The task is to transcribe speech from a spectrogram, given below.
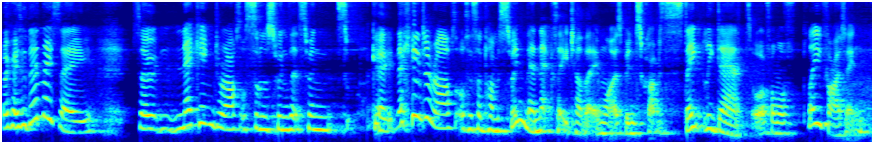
Okay, so then they say, so necking giraffes also sometimes swing that swing. Okay, necking giraffes also sometimes swing their necks at each other in what has been described as a stately dance or a form of play fighting.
